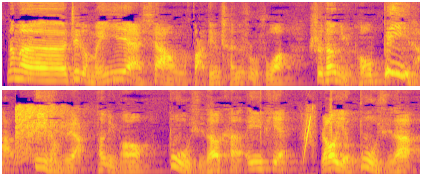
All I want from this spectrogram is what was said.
那么这个梅耶向法庭陈述说，是他女朋友逼他的，逼成这样。他女朋友不许他看 A 片，然后也不许他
